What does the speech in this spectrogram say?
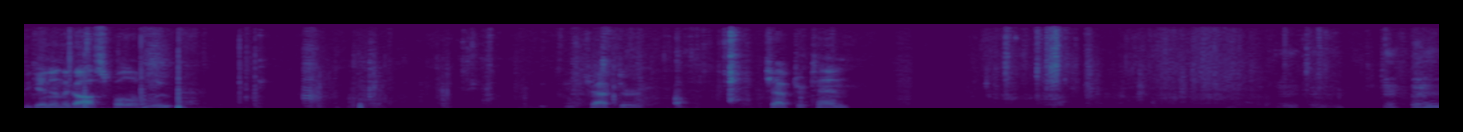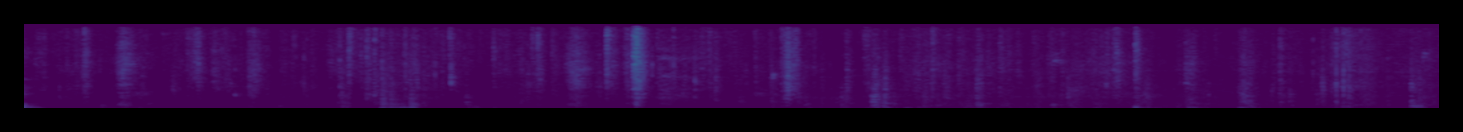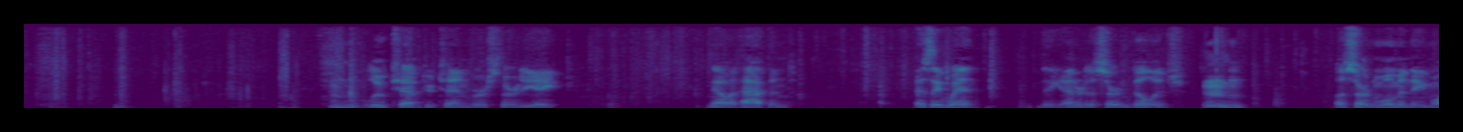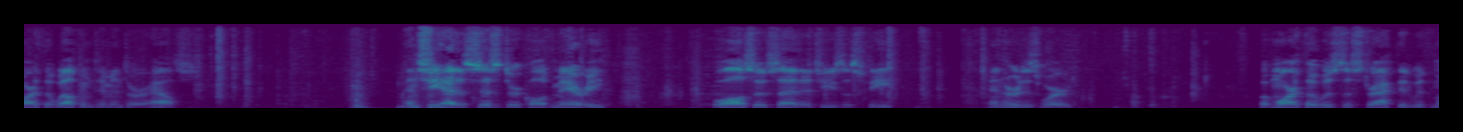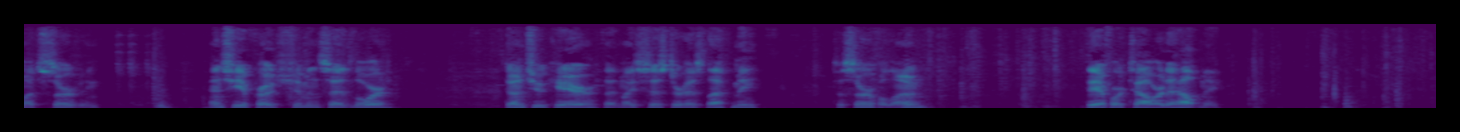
Begin in the Gospel of Luke, chapter chapter 10. Luke chapter 10, verse 38. Now it happened, as they went, they entered a certain village. a certain woman named Martha welcomed him into her house. And she had a sister called Mary, who also sat at Jesus' feet and heard his word. But Martha was distracted with much serving. And she approached him and said, Lord, don't you care that my sister has left me to serve alone? Therefore tell her to help me.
